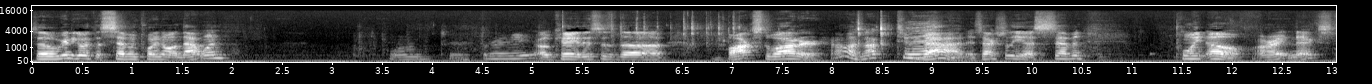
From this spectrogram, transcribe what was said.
so we're gonna go with the 7.0 on that one. One, two, three. Okay, this is the boxed water. Oh, it's not too bad. It's actually a 7.0. All right, next.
